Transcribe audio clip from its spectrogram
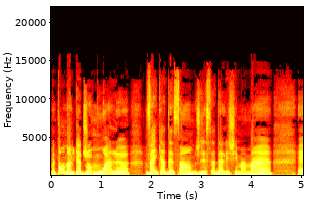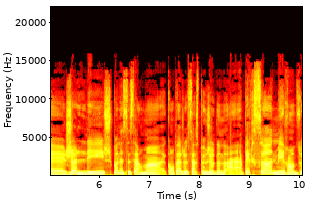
Mettons dans le quatre jours. Moi, là, 24 décembre, je décide d'aller chez ma mère. Euh, je l'ai. Je suis pas nécessairement contagieuse. Ça se peut que je le donne à, personne, mais rendu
